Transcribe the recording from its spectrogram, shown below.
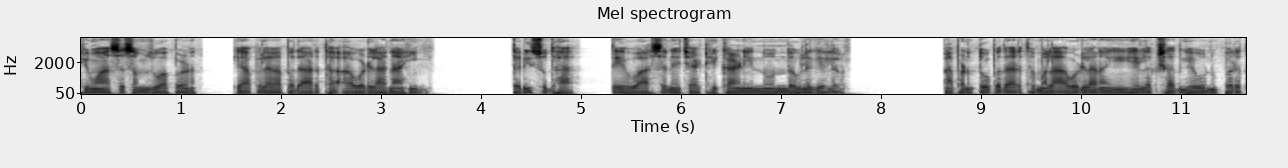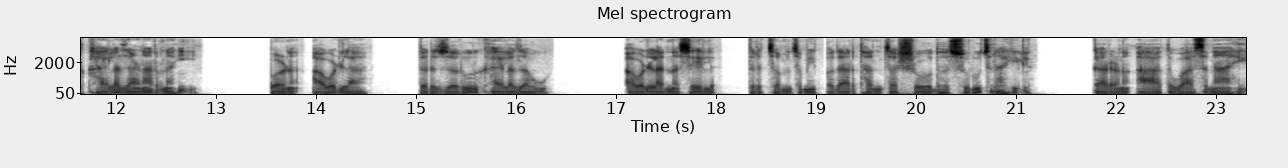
किंवा असं समजू आपण की आपल्याला पदार्थ आवडला नाही तरीसुद्धा ते वासनेच्या ठिकाणी नोंदवलं गेलं. आपण तो पदार्थ मला आवडला नाही हे लक्षात घेऊन परत खायला जाणार नाही. पण आवडला तर जरूर खायला जाऊ. आवडला नसेल तर चमचमीत पदार्थांचा शोध सुरूच राहील कारण आत वासना आहे.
